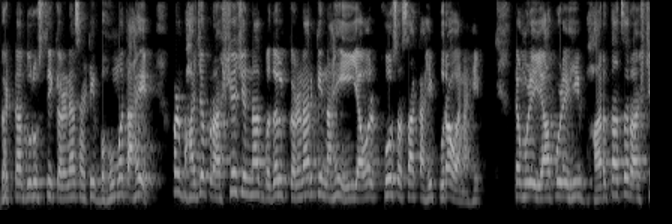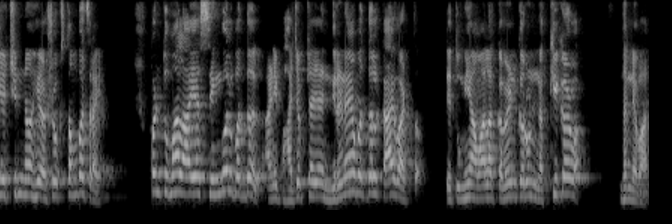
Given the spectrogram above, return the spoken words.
घटना दुरुस्ती करण्यासाठी बहुमत आहे पण भाजप राष्ट्रीय चिन्हात बदल करणार की नाही यावर ठोस असा काही पुरावा नाही. त्यामुळे यापुढेही भारताचं राष्ट्रीय चिन्ह हे अशोक स्तंभच राहील. पण तुम्हाला या सिंगोलबद्दल आणि भाजपच्या या निर्णयाबद्दल काय वाटतं ते तुम्ही आम्हाला कमेंट करून नक्की कळवा. धन्यवाद.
